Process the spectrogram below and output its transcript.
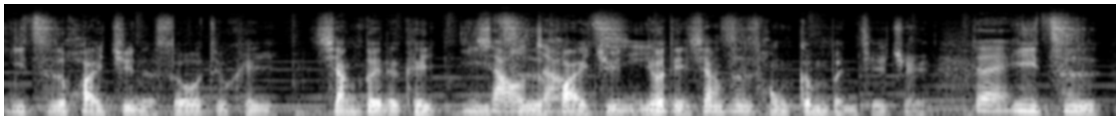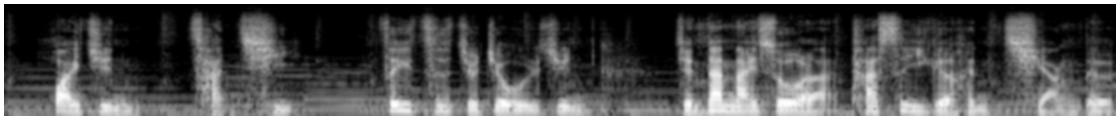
抑制坏菌的时候，就可以相对的可以抑制坏菌，有点像是从根本解决，对。抑制坏菌产气。这一支九九五菌，简单来说了，它是一个很强的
